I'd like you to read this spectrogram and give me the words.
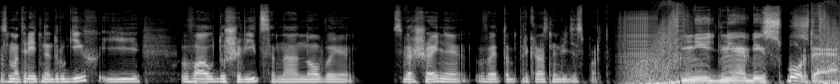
посмотреть на других и воодушевиться на новые свершения в этом прекрасном виде спорта. Ни дня без спорта.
